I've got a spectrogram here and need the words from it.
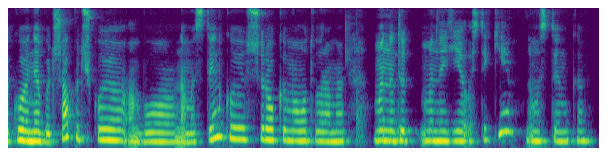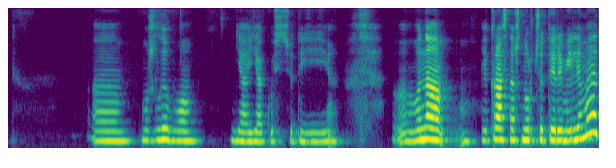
якою-небудь шапочкою або намистинкою з широкими отворами. У мене тут у мене є ось такі намистинки. Е, можливо, я якось сюди її. е, Вона якраз на шнур 4 мм,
